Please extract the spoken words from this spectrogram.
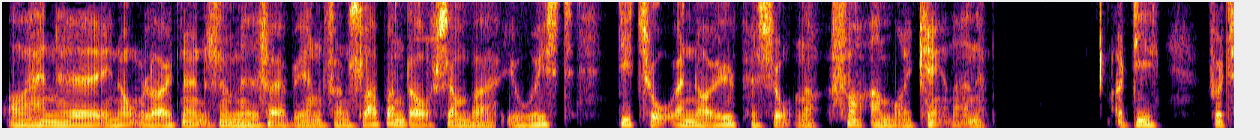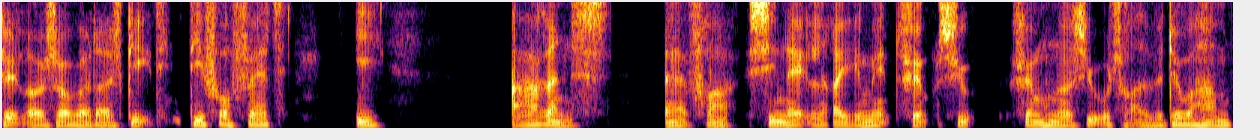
og han havde en ung løjtnant, som hed Fabian von Slappendorf, som var jurist. De to er nøglepersoner for amerikanerne. Og de fortæller jo så, hvad der er sket. De får fat i Arens Øh, fra Signalregiment 537. Det var ham,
